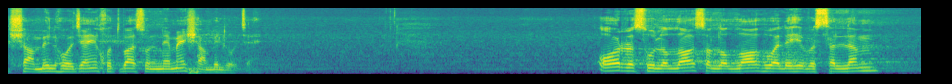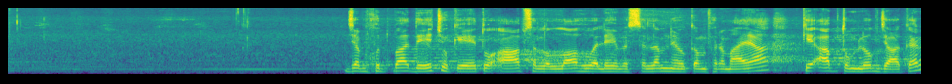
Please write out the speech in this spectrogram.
شامل ہو جائیں، خطبہ سننے میں شامل ہو جائیں۔ اور رسول اللہ صلی اللہ علیہ وسلم جب خطبہ دے چکے تو آپ صلی اللہ علیہ وسلم نے حکم فرمایا کہ اب تم لوگ جا کر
